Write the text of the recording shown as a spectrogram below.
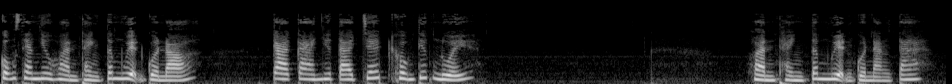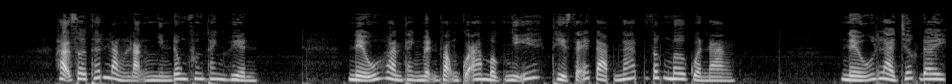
cũng xem như hoàn thành tâm nguyện của nó. Ca ca như ta chết không tiếc nuối. Hoàn thành tâm nguyện của nàng ta. Hạ sơ thất lặng lặng nhìn Đông Phương Thanh Huyền. Nếu hoàn thành nguyện vọng của A Mộc Nhĩ thì sẽ đạp nát giấc mơ của nàng. Nếu là trước đây,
